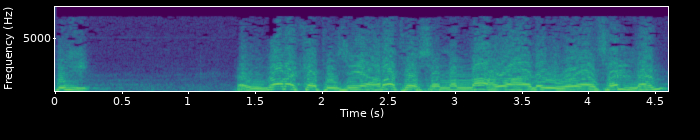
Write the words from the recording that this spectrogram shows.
بي. فببركه زيارته صلى الله عليه وسلم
